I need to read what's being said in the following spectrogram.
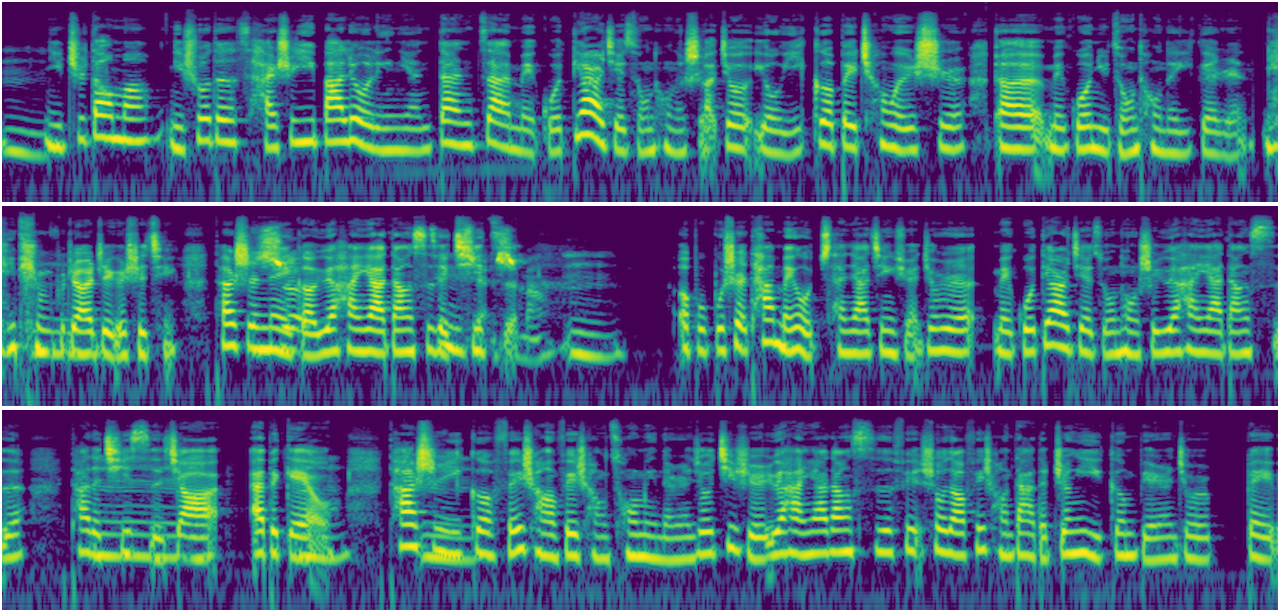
嗯，你知道吗？你说的还是一八六零年，但在美国第二届总统的时候，就有一个被称为是呃美国女总统的一个人，你一定不知道这个事情，她是那个约翰亚当斯的妻子吗？嗯。呃不不是，他没有参加竞选，就是美国第二届总统是约翰亚当斯，他的妻子叫 Abigail，他是一个非常非常聪明的人，就即使约翰亚当斯非受到非常大的争议，跟别人就是被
